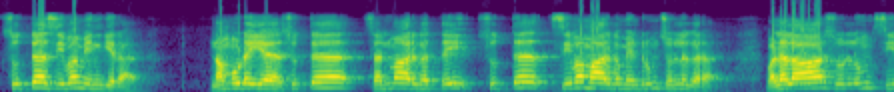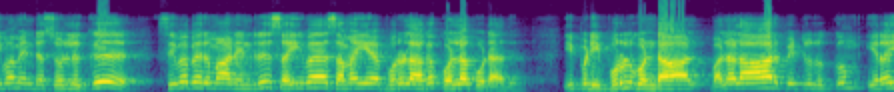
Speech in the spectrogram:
சுத்த சிவம் என்கிறார். நம்முடைய சுத்த சன்மார்க்கத்தை சுத்த சிவமார்க்கம் என்றும் சொல்லுகிறார். வள்ளலார் சொல்லும் சிவம் என்ற சொல்லுக்கு சிவபெருமான் என்று சைவ சமய பொருளாக கொள்ளக்கூடாது. இப்படி பொருள் கொண்டால் வள்ளலார் பெற்றிருக்கும் இறை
